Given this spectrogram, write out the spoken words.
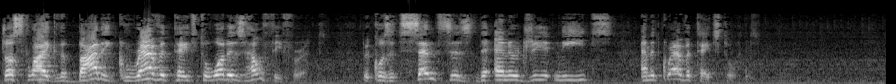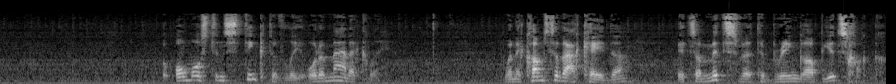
just like the body gravitates to what is healthy for it, because it senses the energy it needs and it gravitates to it. Almost instinctively, automatically. When it comes to the Akedah, it's a mitzvah to bring up Yitzchak.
